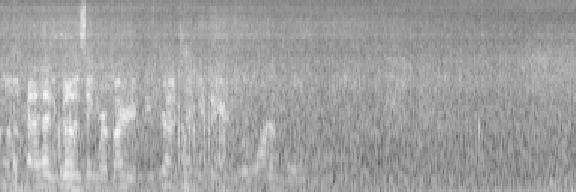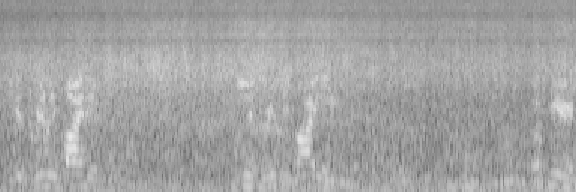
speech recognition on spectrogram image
Oh, I had to go this thing reverse. He's trying to take it there into the waterfall. He is really fighting. He is really fighting. Up here.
